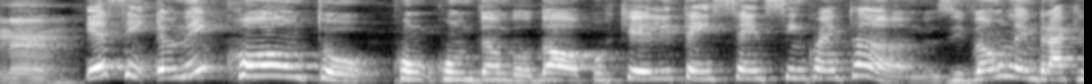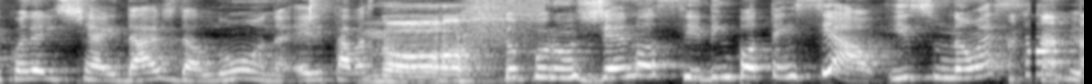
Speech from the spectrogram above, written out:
né? E assim, eu nem conto com, com o Dumbledore, porque ele tem 150 anos. E vamos lembrar que quando ele tinha a idade da Luna, ele tava Nossa. por um genocídio em potencial. Isso não é sábio.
